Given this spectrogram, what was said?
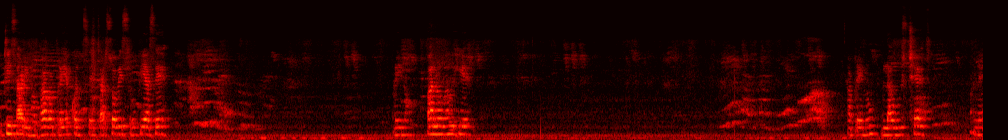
બધી સાડીનો ભાવ આપણે એક જ છે ચારસો વીસ રૂપિયા છે આપણે એનો પાલો આવીએ એનું બ્લાઉઝ છે. અને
